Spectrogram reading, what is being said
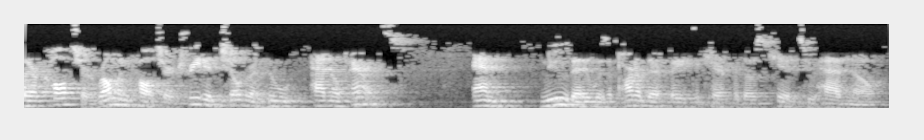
their culture, Roman culture, treated children who had no parents and knew that it was a part of their faith to care for those kids who had no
